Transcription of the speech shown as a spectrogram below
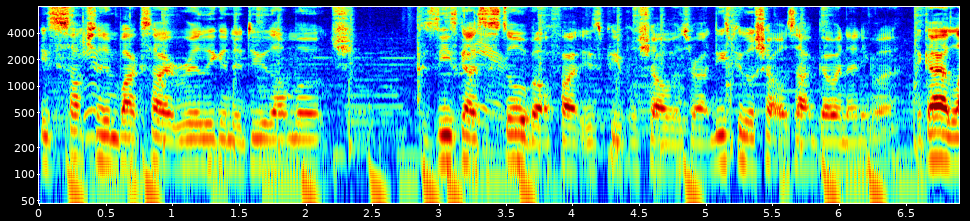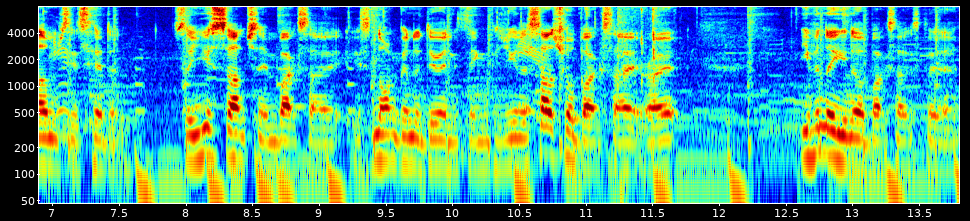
is satcheling backside really going to do that much? Because these guys have still got to fight these people showers, right? These people showers aren't going anywhere. The guy lamps is hidden. So you satcheling backside, it's not going to do anything because you're going to satchel backside, right? Even though you know backside is clear.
